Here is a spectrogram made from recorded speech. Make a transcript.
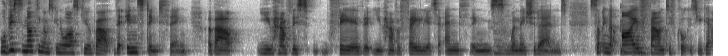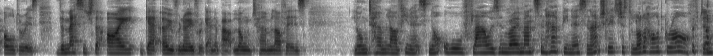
Well, this is another thing I was going to ask you about the instinct thing about you have this fear that you have a failure to end things mm. when they should end. Something that mm-hmm. I've found difficult as you get older is the message that I get over and over again about long term love is long term love, you know, it's not all flowers and romance and happiness, and actually it's just a lot of hard graft, and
